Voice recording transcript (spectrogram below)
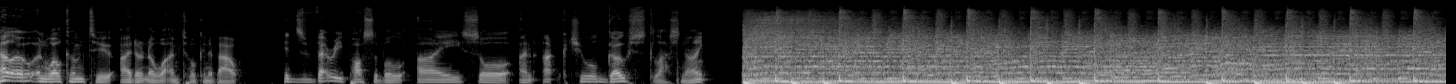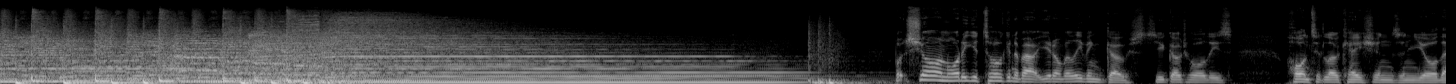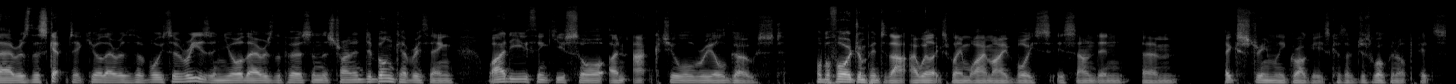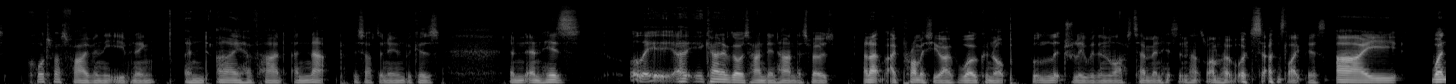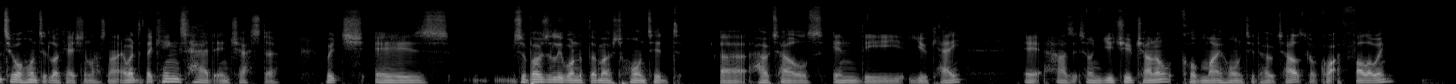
Hello and welcome to I Don't Know What I'm Talking About. It's very possible I saw an actual ghost last night. But Sean, what are you talking about? You don't believe in ghosts. You go to all these haunted locations and you're there as the skeptic, you're there as the voice of reason, you're there as the person that's trying to debunk everything. Why do you think you saw an actual real ghost? Well, before I jump into that, I will explain why my voice is sounding um, extremely groggy. It's because I've just woken up. It's quarter past five in the evening, and I have had a nap this afternoon because, and and his, well, it, it kind of goes hand in hand, I suppose. And I, I, promise you, I've woken up literally within the last 10 minutes, and that's why my voice sounds like this. I went to a haunted location last night. I went to the King's Head in Chester, which is supposedly one of the most haunted uh, hotels in the UK. It has its own YouTube channel called My Haunted Hotel. It's got quite a following,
